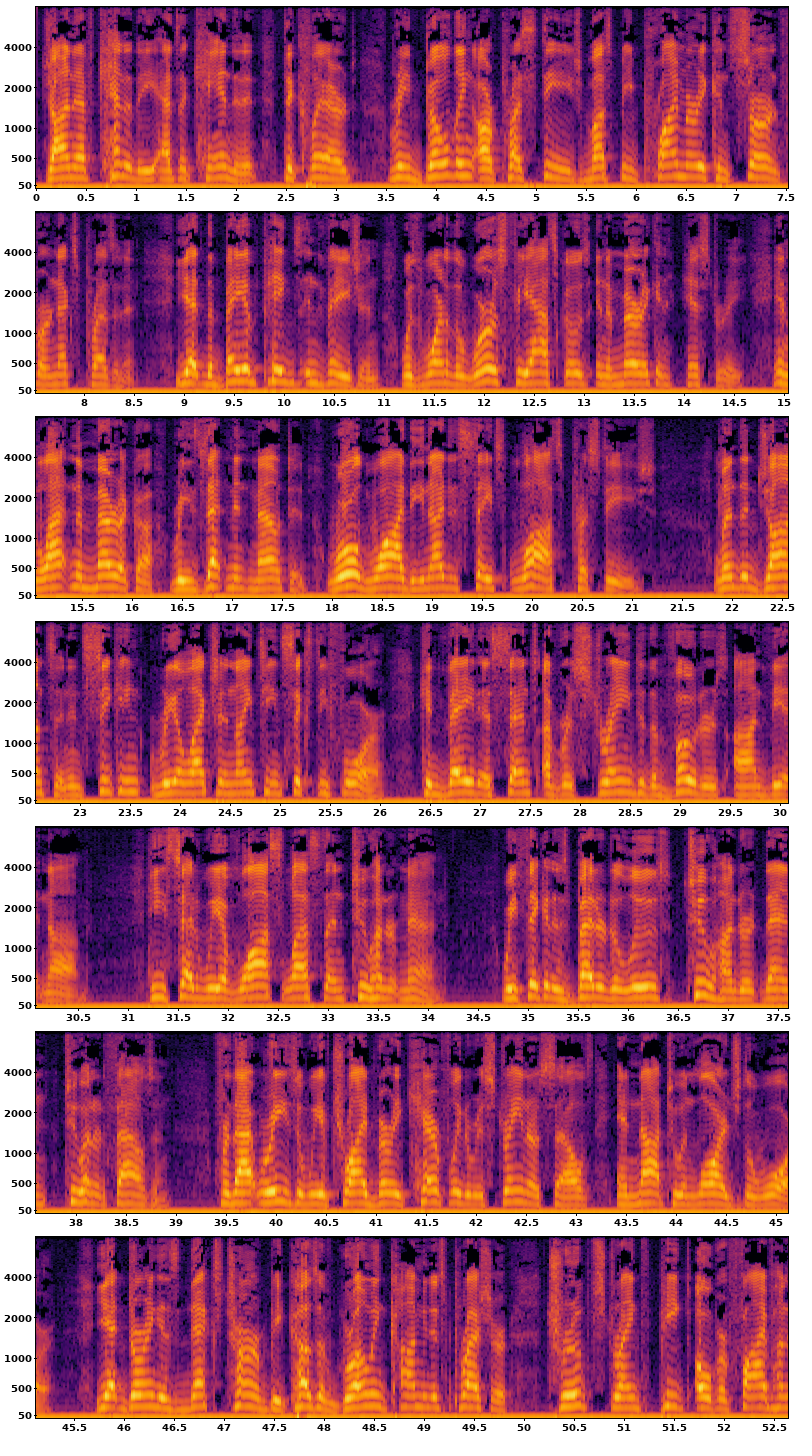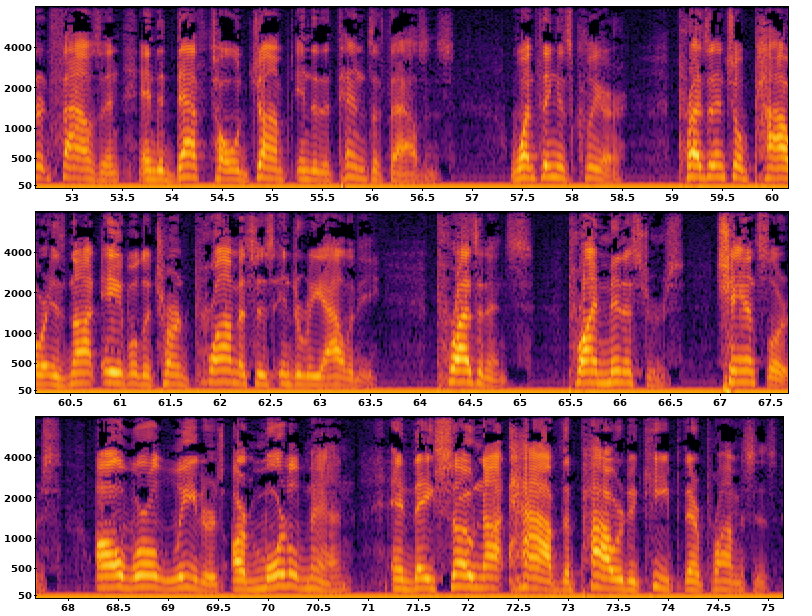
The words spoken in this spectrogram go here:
John F. Kennedy, as a candidate, declared, Rebuilding our prestige must be primary concern for our next president. Yet the Bay of Pigs invasion was one of the worst fiascos in American history. In Latin America, resentment mounted. Worldwide, the United States lost prestige. Lyndon Johnson, in seeking re-election in 1964, conveyed a sense of restraint to the voters on Vietnam. He said, We have lost less than 200 men we think it is better to lose 200 than 200,000. For that reason, we have tried very carefully to restrain ourselves and not to enlarge the war. Yet during his next term, because of growing communist pressure, troop strength peaked over 500,000 and the death toll jumped into the tens of thousands. One thing is clear presidential power is not able to turn promises into reality presidents, prime ministers, chancellors, all world leaders are mortal men, and they so not have the power to keep their promises.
